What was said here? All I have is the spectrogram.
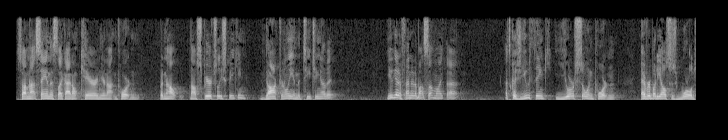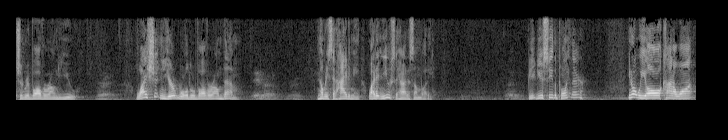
So I'm not saying this like I don't care and you're not important. But now, now spiritually speaking, doctrinally in the teaching of it, you get offended about something like that? That's because you think you're so important, everybody else's world should revolve around you. Right. Why shouldn't your world revolve around them? Amen. Right. Nobody said hi to me. Why didn't you say hi to somebody? Do you see the point there? You know what we all kind of want?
